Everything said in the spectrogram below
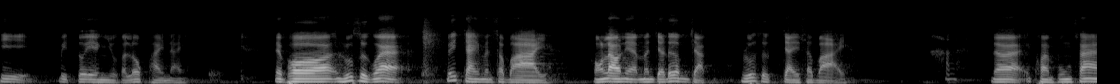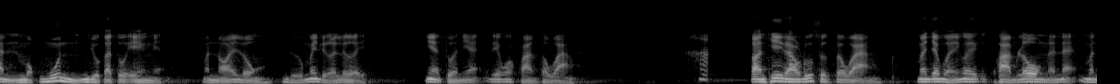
ที่ปิดตัวเองอยู่กับโลกภายใน แต่พอรู้สึกว่าเฮ้ยใจมันสบาย ของเราเนี่ยมันจะเริ่มจากรู้สึกใจสบายแล้วความฟุ้งซ่านหมกมุ่นอยู่กับตัวเองเนี่ย มันน้อยลงหรือไม่เหลือเลย เนี่ยตัวเนี้ยเรียกว่าความสว่างตอนที่เรารู้สึกสว่าง มันจะเหมือนกับความโล่งนั้นเนี่ยมัน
